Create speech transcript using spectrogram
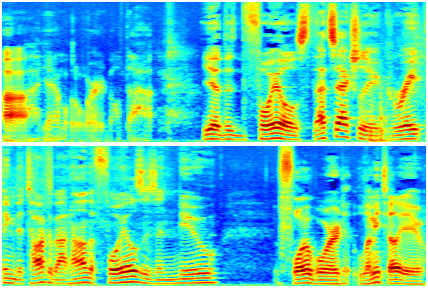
Uh, yeah, I'm a little worried about that. yeah, the, the foils. That's actually a great thing to talk about, huh? The foils is a new. Foil board, let me tell you,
